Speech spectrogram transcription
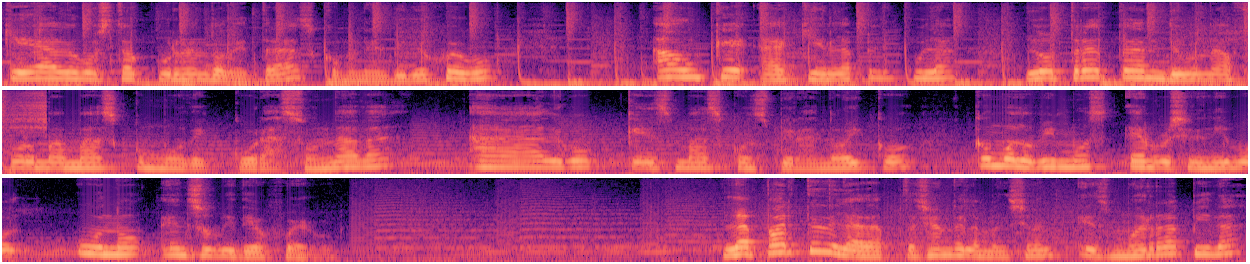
que algo está ocurriendo detrás, como en el videojuego, aunque aquí en la película lo tratan de una forma más como de corazonada a algo que es más conspiranoico, como lo vimos en Resident Evil 1 en su videojuego. La parte de la adaptación de la mansión es muy rápida,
